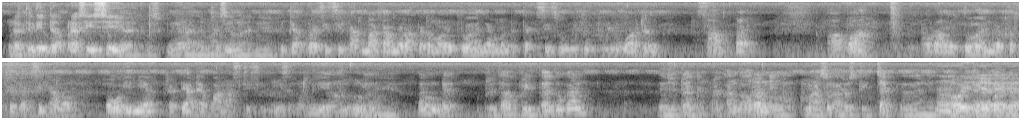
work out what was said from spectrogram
Berarti tidak presisi ya itu Ya, sebenarnya jadi masalahnya. tidak presisi karena kamera thermal itu hanya mendeteksi suhu tubuh luar dan sampai apa orang itu hanya terdeteksi kalau oh ini berarti ada panas di sini seperti iya iya kan udah berita-berita itu kan ya sudah ada perkantoran yang masuk harus dicek gitu kan ya. Oh iya, Iya, iya, iya,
